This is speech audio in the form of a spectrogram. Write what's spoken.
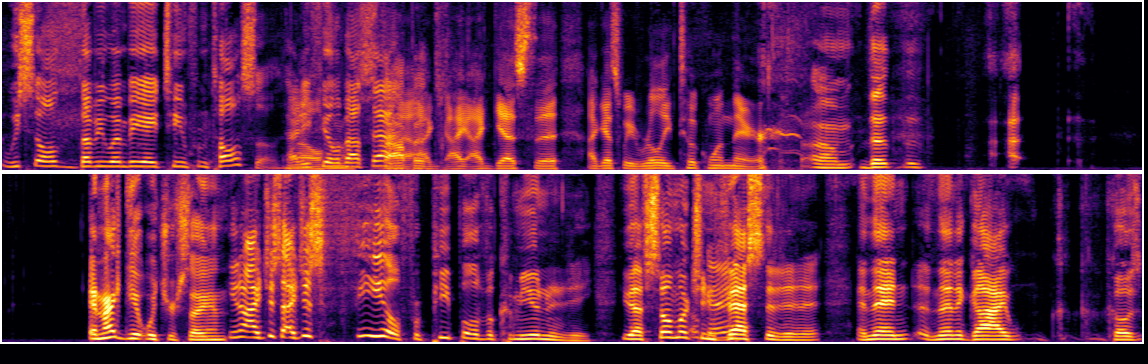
We stole WNBA team from Tulsa. How do you feel about stop that? it. I, I, I guess the I guess we really took one there. um, the, the I, and I get what you're saying. You know, I just I just feel for people of a community. You have so much Okay. invested in it, and then and then a guy g- g- goes.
